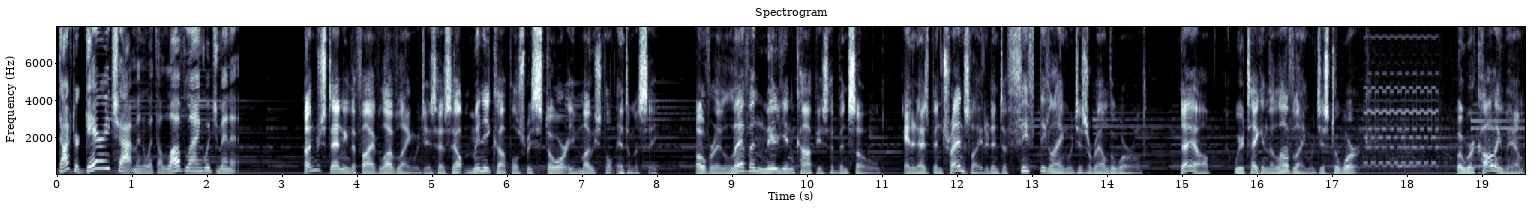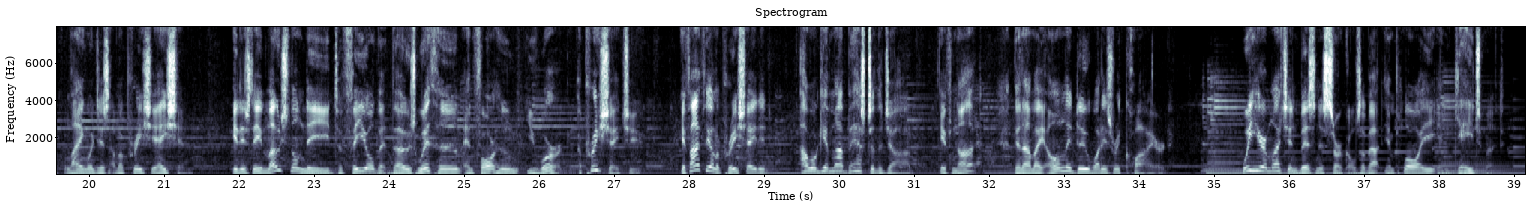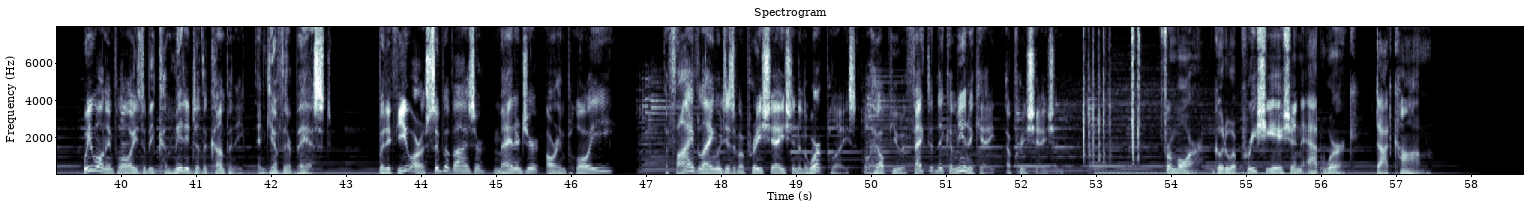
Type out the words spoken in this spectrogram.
Dr. Gary Chapman with a Love Language Minute. Understanding the five love languages has helped many couples restore emotional intimacy. Over 11 million copies have been sold, and it has been translated into 50 languages around the world. Now, we're taking the love languages to work. But we're calling them languages of appreciation. It is the emotional need to feel that those with whom and for whom you work appreciate you. If I feel appreciated, I will give my best to the job. If not, then I may only do what is required. We hear much in business circles about employee engagement. We want employees to be committed to the company and give their best. But if you are a supervisor, manager, or employee, the five languages of appreciation in the workplace will help you effectively communicate appreciation. For more, go to appreciationatwork.com.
